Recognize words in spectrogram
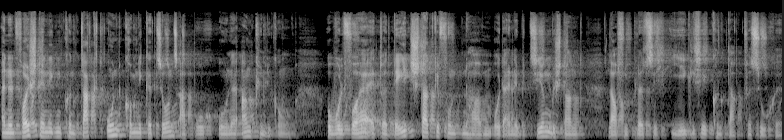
einen vollständigen Kontakt- und Kommunikationsabbruch ohne Ankündigung. Obwohl vorher etwa Dates stattgefunden haben oder eine Beziehung bestand, laufen plötzlich jegliche Kontaktversuche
